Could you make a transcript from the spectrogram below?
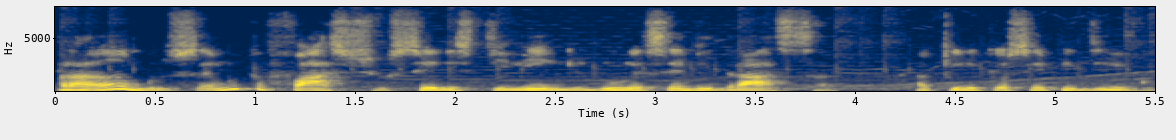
para ambos é muito fácil ser estilingue, duro é ser vidraça, aquilo que eu sempre digo.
